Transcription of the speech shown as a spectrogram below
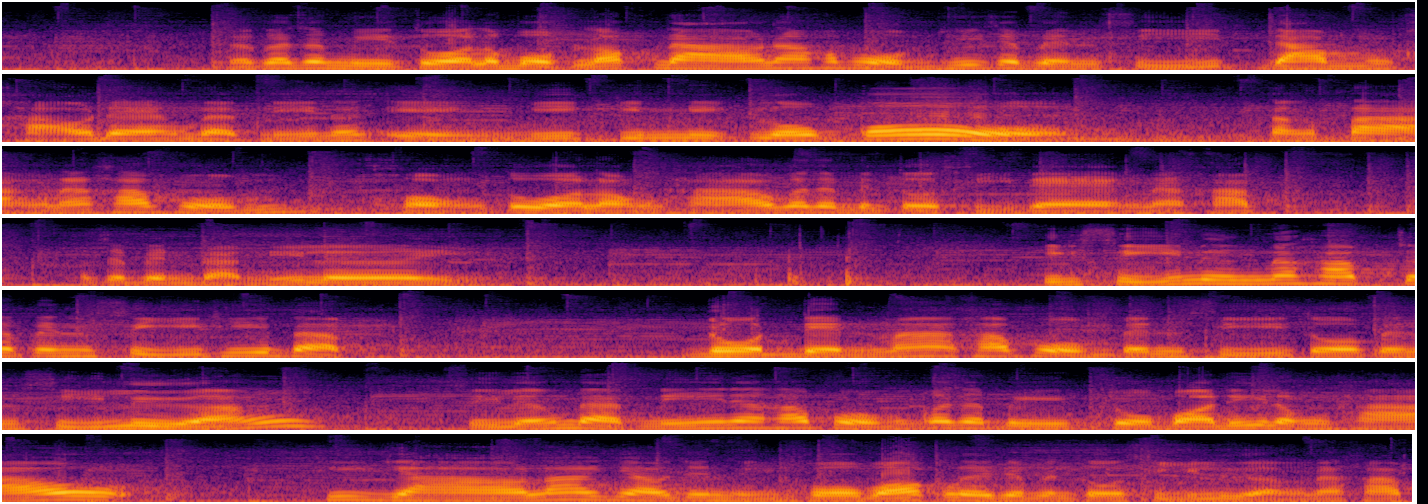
ำแล้วก็จะมีตัวระบบล็อกดาวน์นะครับผมที่จะเป็นสีดำขาวแดงแบบนี้นั่นเอง มีกิมมิคโลโก้ต่างๆนะครับผมของตัวรองเท้าก็จะเป็นตัวสีแดงนะครับ ก็จะเป็นแบบนี้เลย อีกสีหนึ่งนะครับจะเป็นสีที่แบบ โดดเด่นมากครับผมเป็นสีตัวเป็นสีเหลือง สีเหลืองแบบนี้นะครับผมก็จะเป็นตัวบอดี้รองเท้า ที่ยาวลากยาวจนถึงโทบ็อกเลยจะเป็นตัวสีเหลืองนะครับ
